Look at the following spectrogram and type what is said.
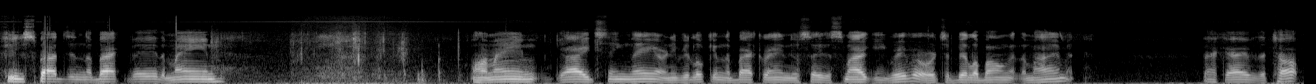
Few spuds in the back there, the main my main gauge thing there and if you look in the background you'll see the Smokey River or it's a billabong at the moment. Back over the top.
